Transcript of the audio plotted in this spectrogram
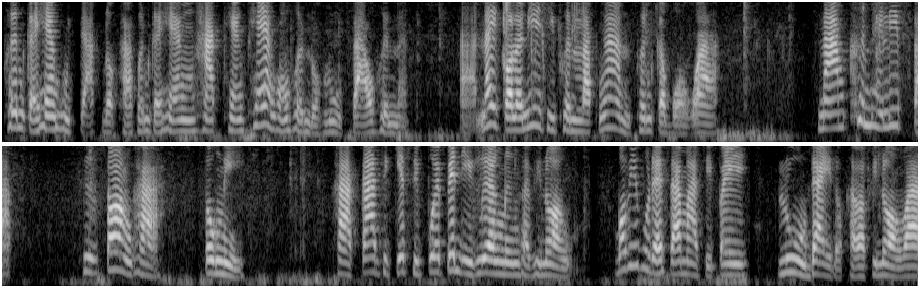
เพิ่นก็แห้งหูจักดอกค่ะ เพิ่นก็แห้งหักแห้งแพงของเพิ่นดอกลูกสาวเพิ่นน่ะอ่า ในกรณีที่เพิ่นรับงาน เพิ่นก็บอกว่า น้ำขึ้นให้รีบตักถูกต้องค่ะ ตรงนี้ ค่ะ การสิเก็บสิป่วยเป็นอีกเรื่องหนึ่งค่ะ พี่น้องบ่มีผู้ใดสามารถสิไปรู้ได้ดอกค่ะว่าพี่น้องว่า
